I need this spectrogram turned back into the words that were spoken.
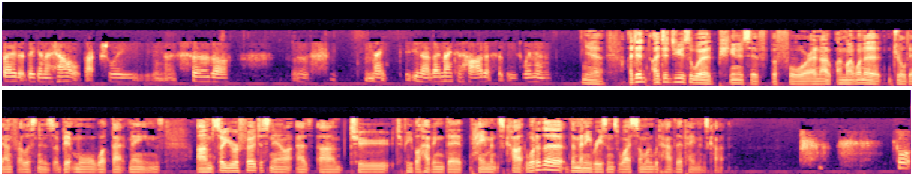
say that they're going to help actually you know further sort of make you know they make it harder for these women. Yeah, I did. I did use the word punitive before, and I, I might want to drill down for our listeners a bit more what that means. Um, so you referred just now as um, to to people having their payments cut. What are the the many reasons why someone would have their payments cut? For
